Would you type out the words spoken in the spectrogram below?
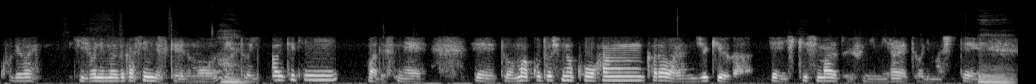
これは非常に難しいんですけれども、はい。えー、と一般的にはですね、えーとまあ今年の後半からは需給が、えー引き締まるというふうに見られておりまして、え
